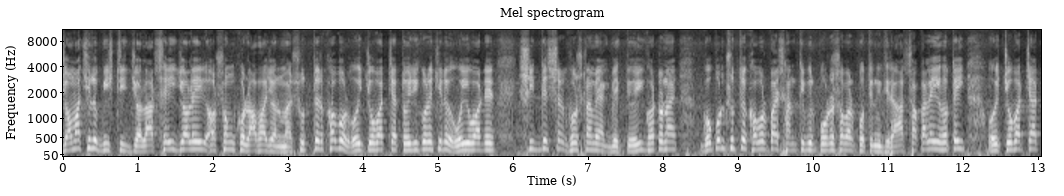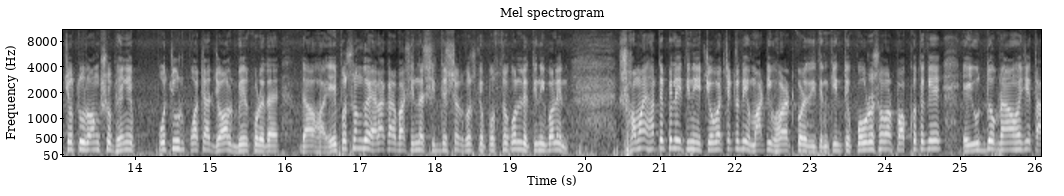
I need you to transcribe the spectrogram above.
জমা ছিল বৃষ্টির জল, আর সেই জলেই অসংখ্য লাভা জন্মায়। সূত্রের খবর, ওই চোবাচ্চা তৈরি করেছিল ওই ওয়ার্ডের সিদ্ধেশ্বর ঘোষ নামে এক ব্যক্তি। ওই ঘটনায় গোপন সূত্রে খবর পায় শান্তিপুর পৌরসভার প্রতিনিধিরা। আজ সকালেই হতেই ওই চোবাচ্চার চতুর অংশ ভেঙে প্রচুর পচা জল বের করে দেয়, দেওয়া হয়। এই প্রসঙ্গে এলাকার বাসিন্দা সিদ্ধেশ্বর ঘোষকে প্রশ্ন করলে তিনি বলেন, সময় হাতে পেলেই তিনি চৌবাচ্চাটা দিয়ে মাটি ভরাট করে দিতেন, কিন্তু পৌরসভার পক্ষ থেকে এই উদ্যোগ নেওয়া হয়েছে তা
